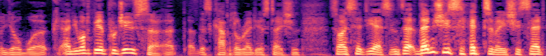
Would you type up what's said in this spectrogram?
your work. And you want to be a producer at, at this capital radio station? So I said, Yes. And th- then she said to me, She said,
